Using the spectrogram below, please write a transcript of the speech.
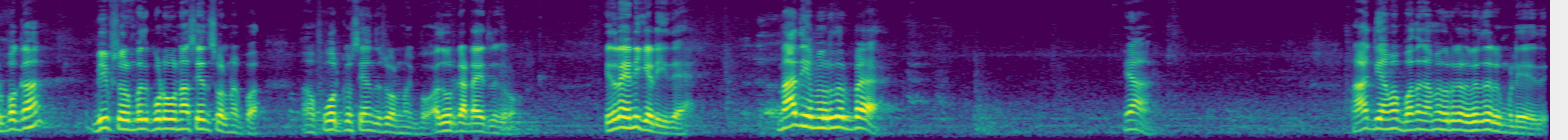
ஒரு பக்கம் பீஃப் சொல்லும்போது கூட சேர்ந்து சொல்லணும் இப்போ. ஃபோர்க்கும் சேர்ந்து சொல்லணும் இப்போ. அது ஒரு கட்டாயத்தில் இருக்கிறோம். இதெல்லாம் என்னைக்கு அடிக்குதே? நாதியம் விருது இருப்ப ஏன்? ஞாயிற்றுக்கிழமை புதங்காமல் விருது விருது இருக்க முடியாது.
